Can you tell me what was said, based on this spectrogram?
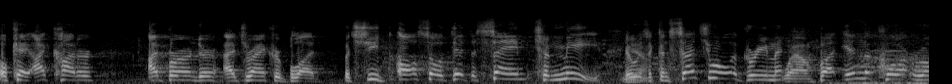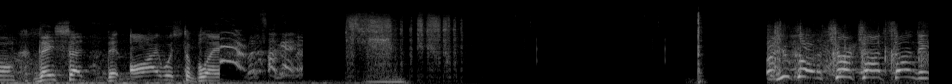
Okay, I cut her, I burned her, I drank her blood, but she also did the same to me. It was a consensual agreement, Well- but in the courtroom, they said that I was to blame. Okay. You go church on Sunday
